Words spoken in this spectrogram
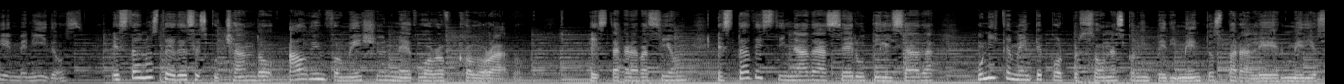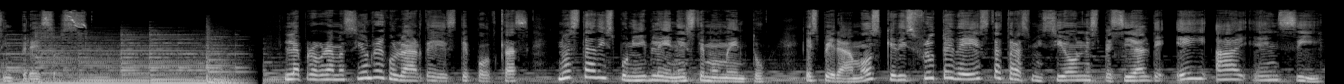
Bienvenidos. Están ustedes escuchando Audio Information Network of Colorado. Esta grabación está destinada a ser utilizada únicamente por personas con impedimentos para leer medios impresos. La programación regular de este podcast no está disponible en este momento. Esperamos que disfrute de esta transmisión especial de AINC.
